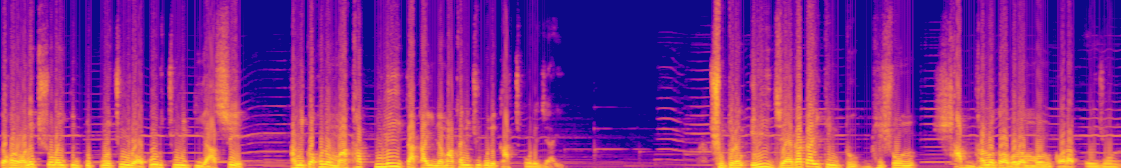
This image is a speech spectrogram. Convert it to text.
তখন অনেক সময় কিন্তু প্রচুর অপরচুনিটি আসে। আমি কখনো মাথা তুলেই তাকাই না, মাথা নিচু করে কাজ করে যাই। সুতরাং এই জায়গাটাই কিন্তু ভীষণ সাবধানতা অবলম্বন করা প্রয়োজন।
